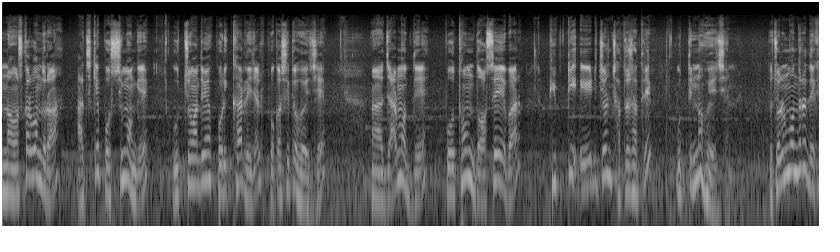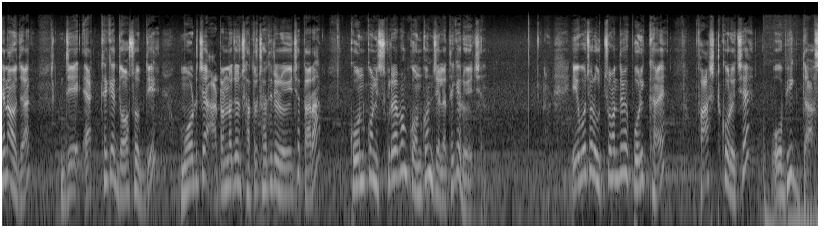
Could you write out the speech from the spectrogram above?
নমস্কার বন্ধুরা, আজকে পশ্চিমবঙ্গে উচ্চ মাধ্যমিক পরীক্ষার রেজাল্ট প্রকাশিত হয়েছে যার মধ্যে প্রথম দশে এবার ফিফটি এইট জন ছাত্রছাত্রী উত্তীর্ণ হয়েছেন। তো চলুন বন্ধুরা, দেখে নেওয়া যাক যে এক থেকে দশ অবধি মোট যে আটান্ন জন ছাত্রছাত্রী রয়েছে, তারা কোন কোন স্কুলে এবং কোন কোন জেলা থেকে রয়েছেন। এবছর উচ্চ মাধ্যমিক পরীক্ষায় ফার্স্ট করেছে অভিক দাস,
